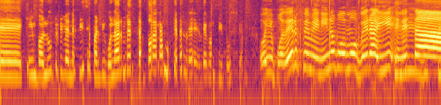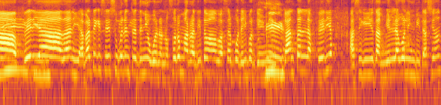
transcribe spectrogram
eh, que involucre y beneficia particularmente a todas las mujeres de, Constitución. Oye, poder femenino podemos ver ahí en esta feria, Dani. Aparte que se ve súper entretenido. Bueno, nosotros más ratito vamos a pasar por ahí porque a mí me encantan las ferias, así que yo también le hago la invitación.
